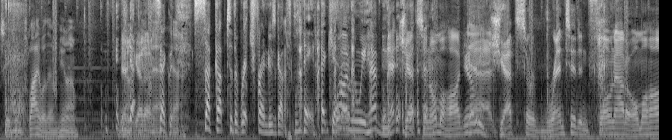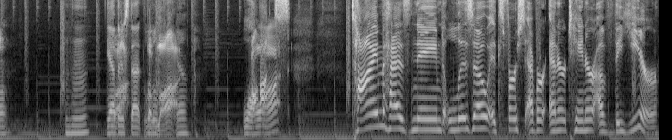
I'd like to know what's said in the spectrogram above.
So you can fly with them, you know. Yeah, you gotta. exactly. yeah. Suck up to the rich friend who's got the plane. I get Well, I it. mean, we have NetJets in Omaha. Do you know how many Yes. jets are rented and flown out of Omaha? Mhm. Yeah, there's that A little lot. yeah. Lots. Time has named Lizzo its first ever entertainer of the year.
